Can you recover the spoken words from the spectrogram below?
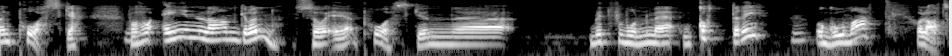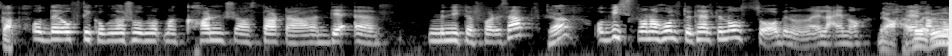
men påske. For for en eller annen grunn så er påsken eh, blitt forbundet med godteri og god mat og latskap. Og det er ofte i kombinasjon med at man kanskje har starta med nyttårsforsett. Ja, Og hvis man har holdt ut helt til nå, så begynner man å være lei nå. ja da er du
